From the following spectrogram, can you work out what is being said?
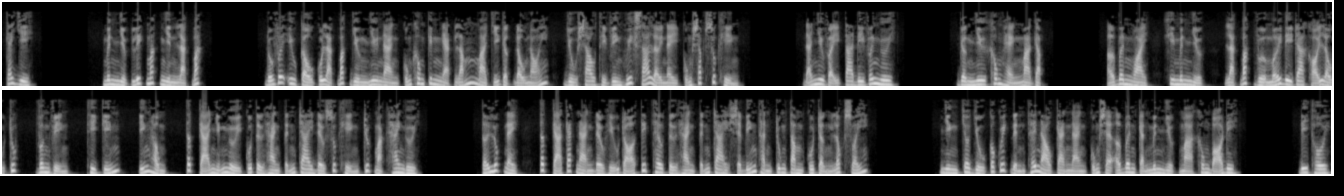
Cái gì? Minh Nhược liếc mắt nhìn Lạc Bắc. Đối với yêu cầu của Lạc Bắc dường như nàng cũng không kinh ngạc lắm mà chỉ gật đầu nói, dù sao thì viên huyết xá lợi này cũng sắp xuất hiện. Đã như vậy ta đi với ngươi. Gần như không hẹn mà gặp. Ở bên ngoài, khi Minh Nhược, Lạc Bắc vừa mới đi ra khỏi lầu trúc, Vân Viện, Thi Kiếm, Yến Hồng, tất cả những người của từ hàng tỉnh trai đều xuất hiện trước mặt hai người. Tới lúc này, tất cả các nàng đều hiểu rõ tiếp theo từ hàng tỉnh trai sẽ biến thành trung tâm của trận lốc xoáy. Nhưng cho dù có quyết định thế nào càng nàng cũng sẽ ở bên cạnh Minh Nhược mà không bỏ đi. Đi thôi.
